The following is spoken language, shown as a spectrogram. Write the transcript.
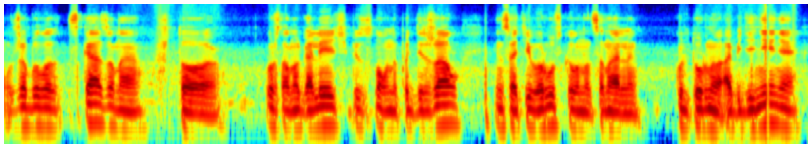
уже было сказано, что Руслан Галеевич, безусловно, поддержал инициативу Русского национального культурного объединения –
